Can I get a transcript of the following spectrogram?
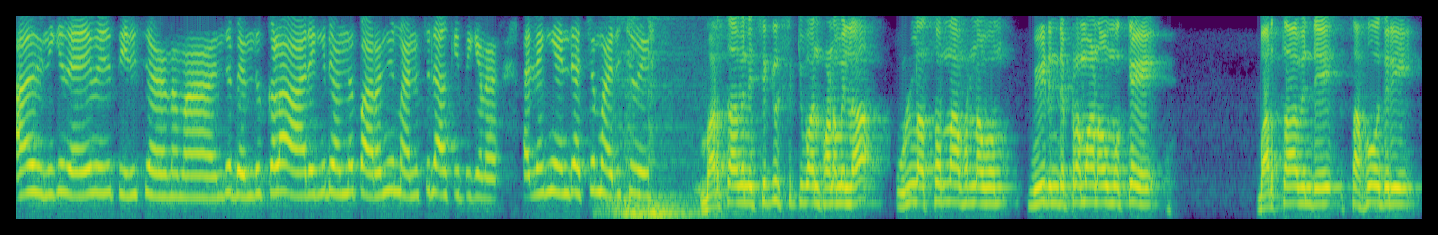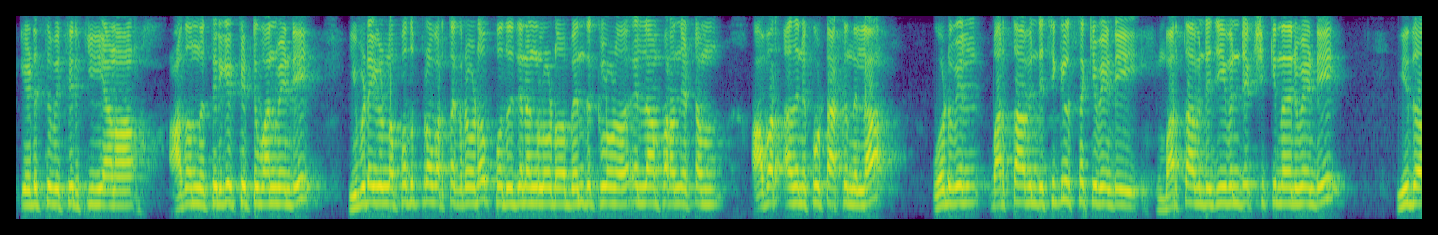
അത് എനിക്ക് ദയവേത് തിരിച്ചു തരണം. എന്റെ ബന്ധുക്കളെ ആരെങ്കിലും ഒന്ന് പറഞ്ഞ് മനസ്സിലാക്കിപ്പിക്കണം. അല്ലെങ്കിൽ എന്റെ അച്ഛൻ മരിച്ചു പോയി. ഭർത്താവിന് ചികിത്സിക്കുവാൻ പണമില്ല. ഉള്ള സ്വർണാഭരണവും വീടിന്റെ പ്രമാണവും ഒക്കെ ഭർത്താവിന്റെ സഹോദരി എടുത്തു വെച്ചിരിക്കുകയാണ്. അതൊന്ന് തിരികെ കിട്ടുവാൻ വേണ്ടി ഇവിടെയുള്ള പൊതുപ്രവർത്തകരോടോ പൊതുജനങ്ങളോടോ ബന്ധുക്കളോടോ എല്ലാം പറഞ്ഞിട്ടും അവർ അതിന് കൂട്ടാക്കുന്നില്ല. ഒടുവിൽ ഭർത്താവിന്റെ ചികിത്സയ്ക്ക് വേണ്ടി ഭർത്താവിന്റെ ജീവൻ രക്ഷിക്കുന്നതിന് വേണ്ടി ഇത്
